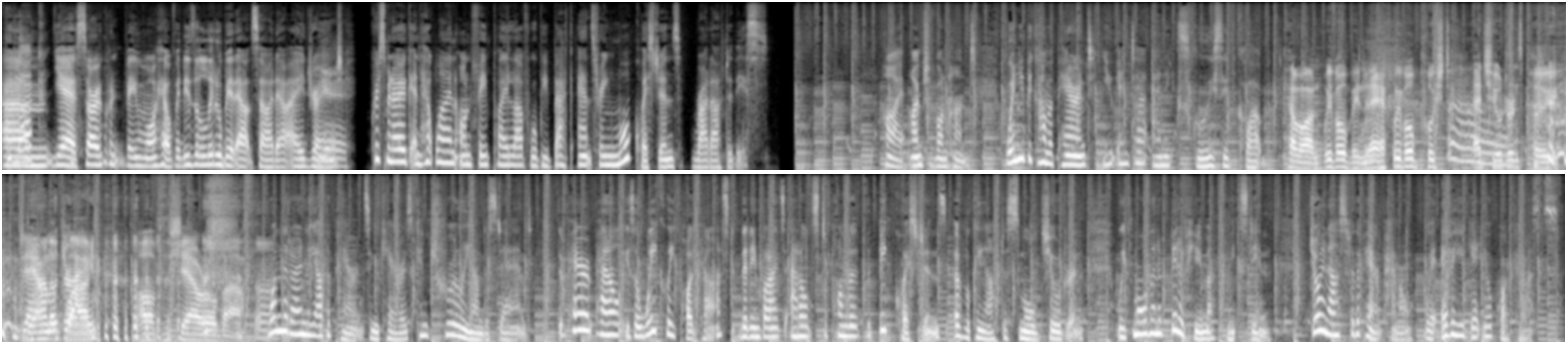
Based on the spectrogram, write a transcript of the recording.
Um, yeah, sorry, couldn't be more help. It is a little bit outside our age range. Yeah. Chris Minogue and Helpline on Feed Play Love will be back answering more questions right after this. Hi, I'm Siobhan Hunt. When you become a parent, you enter an exclusive club. Come on, we've all been there. We've all pushed our children's poo down, the the, drain. of the shower or bath. One that only other parents and carers can truly understand. The Parent Panel is a weekly podcast that invites adults to ponder the big questions of looking after small children, with more than a bit of humour mixed in. Join us for the Parent Panel wherever you get your podcasts.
